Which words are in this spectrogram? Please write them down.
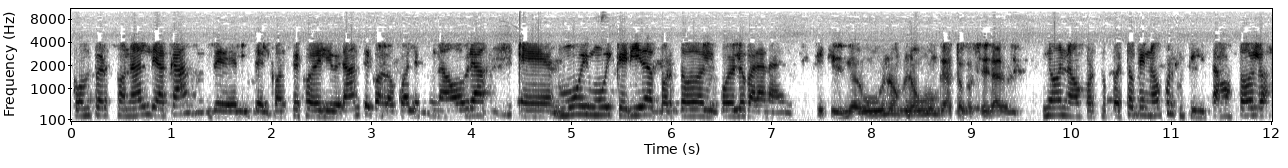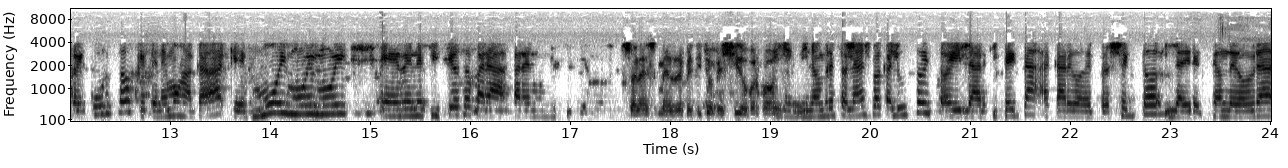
con personal de acá, del, del Consejo Deliberante, con lo cual es una obra eh, muy, muy querida por todo el pueblo paranaense. Y que no hubo, no, no hubo un gasto considerable. No, no, por supuesto que no, porque utilizamos todos los recursos que tenemos acá, que es muy, muy, muy eh, beneficioso para, para el municipio. Solange, ¿me repetís tu apellido, por favor? Sí, mi nombre es Solange Bacaluso y soy la arquitecta a cargo del proyecto y la dirección de obra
